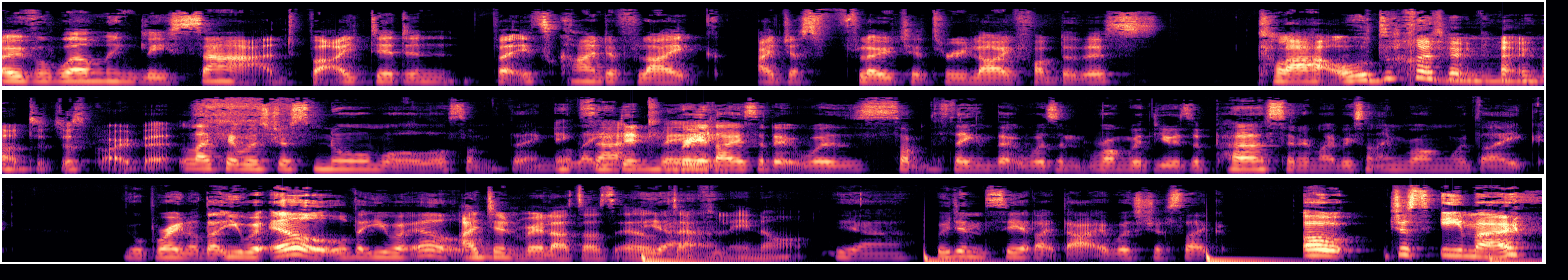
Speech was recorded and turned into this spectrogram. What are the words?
overwhelmingly sad, but I didn't. But it's kind of like I just floated through life under this cloud. I don't know how hmm. to describe it. Like it was just normal or something. Or like you didn't realize that it was something that wasn't wrong with you as a person. It might be something wrong with like your brain or that you were ill, that you were ill. I didn't realize I was ill. Yeah. Definitely not. Yeah. We didn't see it like that. It was just like, oh, just emo.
